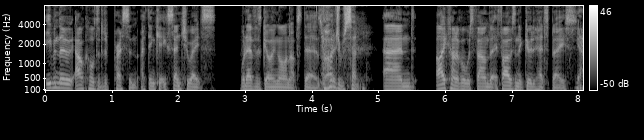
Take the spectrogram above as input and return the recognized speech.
even though alcohol's a depressant, I think it accentuates whatever's going on upstairs, right? hundred percent. And I kind of always found that if I was in a good headspace, Yeah.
